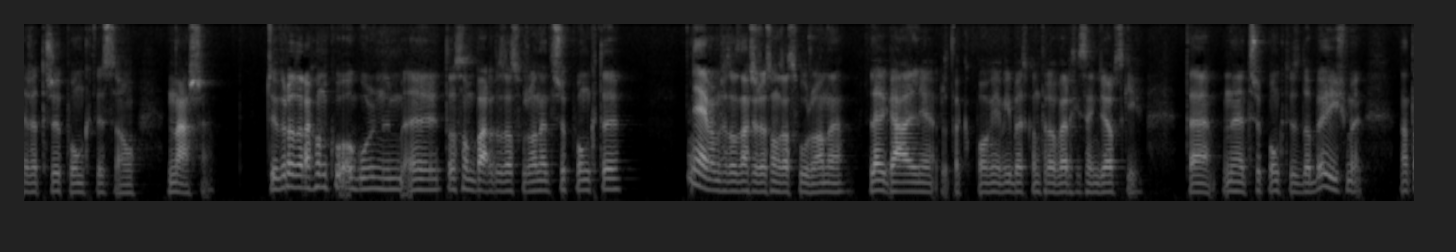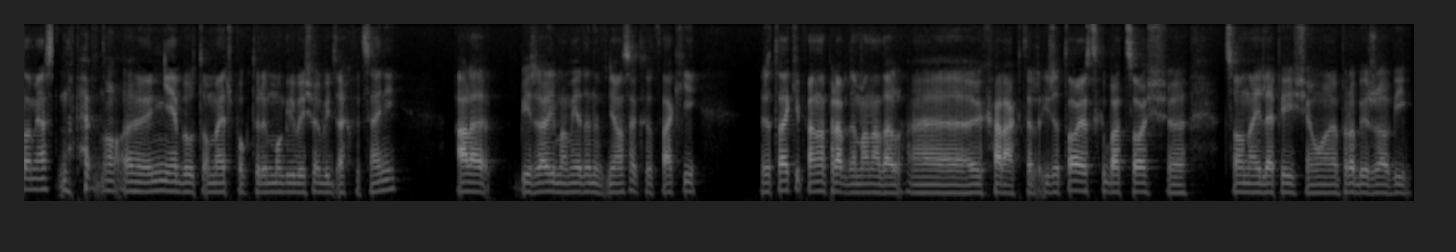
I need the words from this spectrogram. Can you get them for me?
że trzy punkty są nasze. Czy w rozrachunku ogólnym e, to są bardzo zasłużone trzy punkty? Nie wiem, czy to znaczy, że są zasłużone legalnie, że tak powiem, i bez kontrowersji sędziowskich te e, trzy punkty zdobyliśmy. Natomiast na pewno nie był to mecz, po którym moglibyśmy być zachwyceni, ale jeżeli mam jeden wniosek, to taki, że ta ekipa naprawdę ma nadal charakter i że to jest chyba coś, co najlepiej się probierzowi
